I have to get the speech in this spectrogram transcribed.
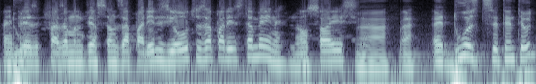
A empresa que faz a manutenção dos aparelhos e outros aparelhos também, né? Não só esse. Ah, né? é. é. duas de 78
